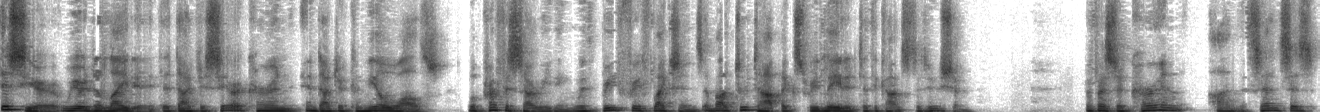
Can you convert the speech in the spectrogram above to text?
This year, we are delighted that Dr. Sarah Curran and Dr. Camille Walsh will preface our reading with brief reflections about two topics related to the Constitution. Professor Curran on the census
